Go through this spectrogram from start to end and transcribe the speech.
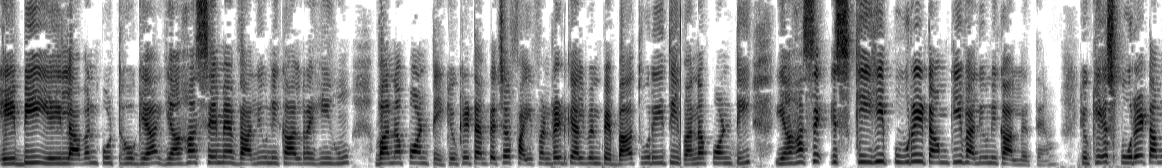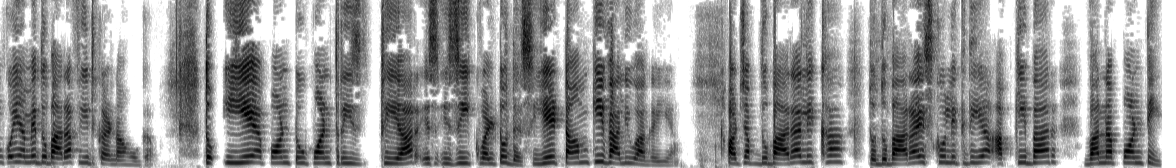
ए बी ये इलेवन पुट हो गया। यहाँ से मैं वैल्यू निकाल रही हूँ वन अपॉन टी क्योंकि टेम्परेचर 500 केल्विन पे बात हो रही थी वन अपॉन टी यहाँ से इसकी ही पूरी टर्म की वैल्यू निकाल लेते हैं क्योंकि इस पूरे टर्म को ही हमें दोबारा फ़ीड करना होगा। तो E A upon two point three three R is is equal to this ये टर्म की वैल्यू आ गई है। और जब दोबारा लिखा तो दोबारा इसको लिख दिया अब की बार। वन अपॉन टी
